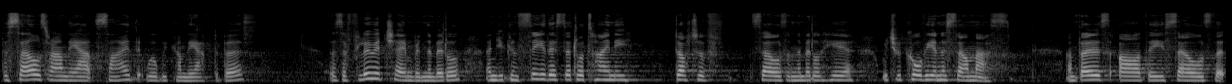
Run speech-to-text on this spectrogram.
the cells around the outside that will become the afterbirth. There's a fluid chamber in the middle, and you can see this little tiny dot of cells in the middle here, which we call the inner cell mass. And those are the cells that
